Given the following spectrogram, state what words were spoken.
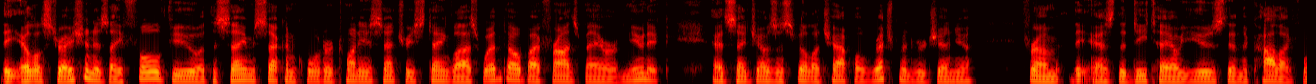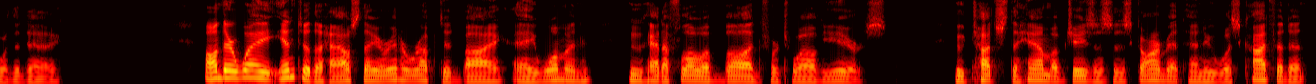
The illustration is a full view of the same second quarter 20th century stained glass window by Franz Mayer of Munich at St. Joseph's Villa Chapel, Richmond, Virginia, from the, as the detail used in the collect for the day. On their way into the house, they are interrupted by a woman who had a flow of blood for 12 years, who touched the hem of Jesus' garment and who was confident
